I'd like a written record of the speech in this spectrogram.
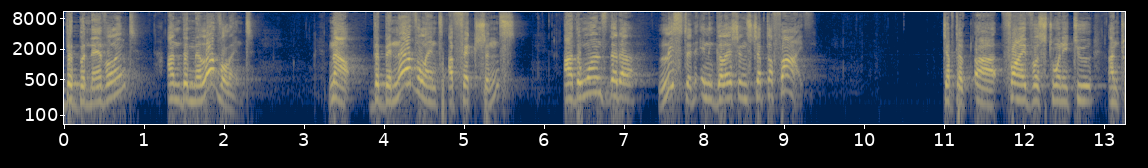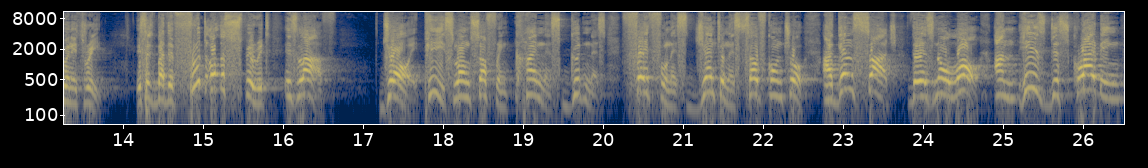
the benevolent and the malevolent. Now, the benevolent affections are the ones that are listed in Galatians chapter 5. Chapter uh, 5, verse 22 and 23. It says, But the fruit of the Spirit is love joy, peace, long suffering, kindness, goodness, faithfulness, gentleness, self control. Against such there is no law. And he is describing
